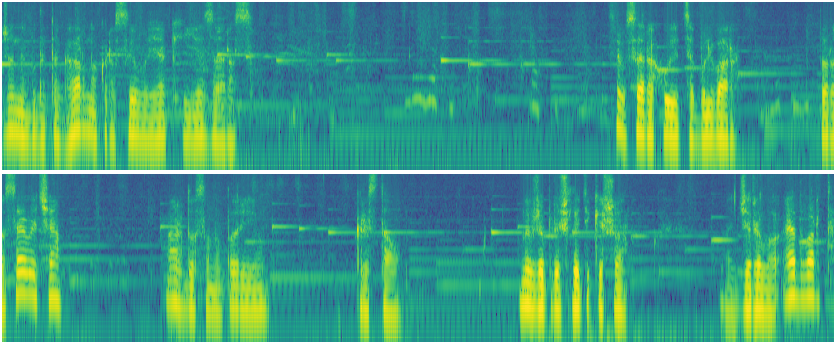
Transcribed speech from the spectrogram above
вже не буде так гарно, красиво, як є зараз. Це все рахується бульвар Торосевича аж до санаторію Кристал. Ми вже пройшли тільки що джерело Едвард.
